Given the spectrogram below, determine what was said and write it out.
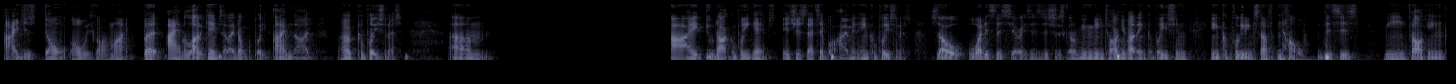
I just don't always go online. But I have a lot of games that I don't complete. I'm not a completionist. Um, I do not complete games. It's just that simple. I'm an incompletionist. So, what is this series? Is this just going to be me talking about incompletion, incompleting stuff? No, this is me talking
